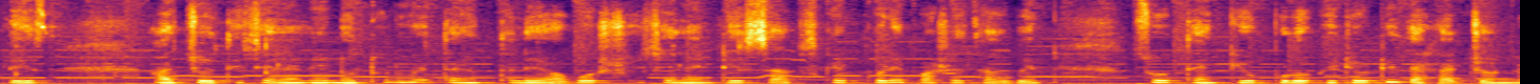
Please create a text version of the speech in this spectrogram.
প্লিজ। আর যদি চ্যানেলে নতুন হয়ে থাকেন, তাহলে অবশ্যই চ্যানেলটি সাবস্ক্রাইব করে পাশে থাকবেন। সো, থ্যাংক ইউ পুরো ভিডিওটি দেখার জন্য।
